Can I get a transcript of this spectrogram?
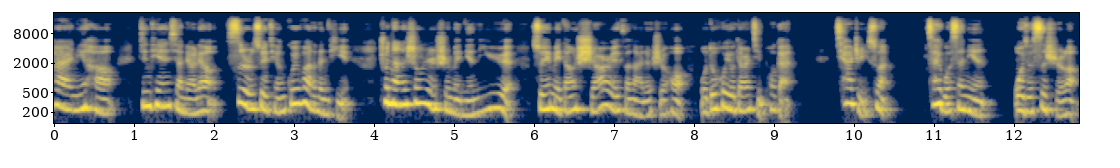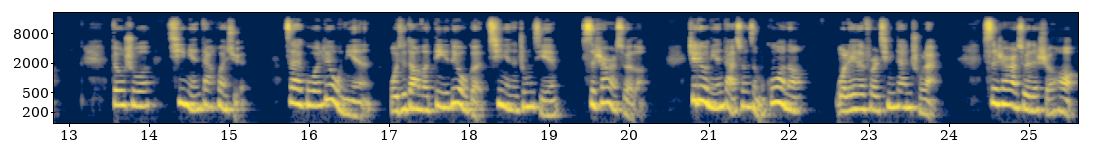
嗨，你好，今天想聊聊四十岁前规划的问题。春楠的生日是每年的一月，所以每当十二月份来的时候，我都会有点紧迫感。掐指一算，再过三年我就四十了。都说七年大换血，再过六年我就到了第六个七年的终结，四十二岁了。这六年打算怎么过呢？我列了份清单出来。四十二岁的时候，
